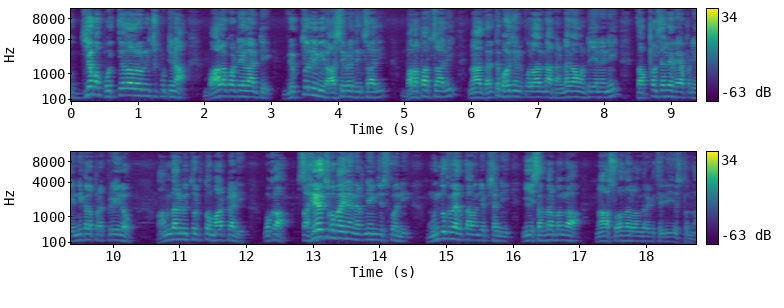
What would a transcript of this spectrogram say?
ఉద్యమ పొత్తిలలో నుంచి పుట్టిన బాలకోట లాంటి వ్యక్తుల్ని మీరు ఆశీర్వదించాలి బలపరచాలి. నా దళిత బహుజన కులాలు నాకు అండగా ఉంటాయనని తప్పనిసరిగా రేపటి ఎన్నికల ప్రక్రియలో అందరి మిత్రులతో మాట్లాడి ఒక సహేతుకమైన నిర్ణయం తీసుకొని ముందుకు వెళ్తామని చెప్పని ఈ సందర్భంగా నా సోదరులందరికీ తెలియజేస్తున్నా.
